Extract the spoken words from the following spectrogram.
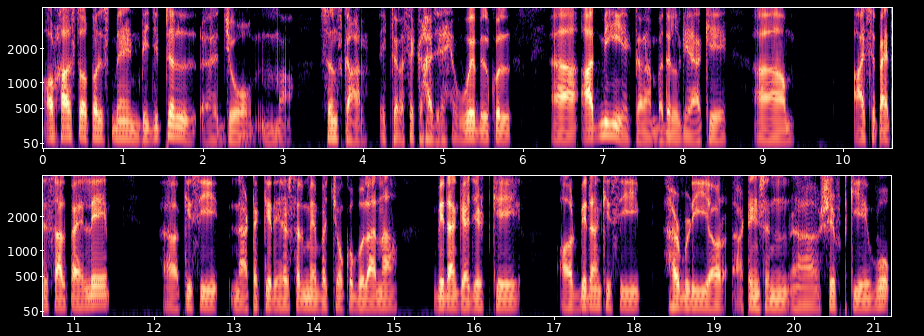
और ख़ास तौर पर इसमें डिजिटल जो संस्कार एक तरह से कहा जाए, वो बिल्कुल आदमी ही एक तरह बदल गया कि आज से पैंतीस साल पहले किसी नाटक के रिहर्सल में बच्चों को बुलाना, बिना गैजेट के और बिना किसी हड़बड़ी और अटेंशन शिफ्ट किए, वो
